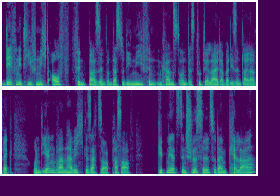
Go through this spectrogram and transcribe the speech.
definitiv nicht auffindbar sind und dass du die nie finden kannst und es tut dir leid, aber die sind leider weg. Und irgendwann habe ich gesagt, so, pass auf, gib mir jetzt den Schlüssel zu deinem Keller.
